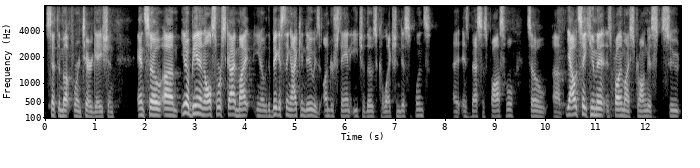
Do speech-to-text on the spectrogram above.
set them up for interrogation. And so, um, you know, being an all source guy, my, you know, the biggest thing I can do is understand each of those collection disciplines uh, as best as possible. So uh, yeah, I would say Human is probably my strongest suit,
